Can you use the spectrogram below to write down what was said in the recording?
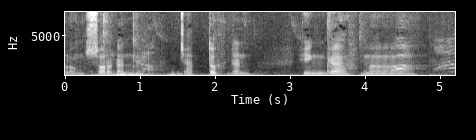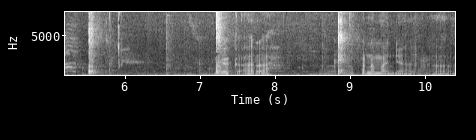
longsor dan jatuh dan hingga me, hingga ke arah apa namanya uh,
